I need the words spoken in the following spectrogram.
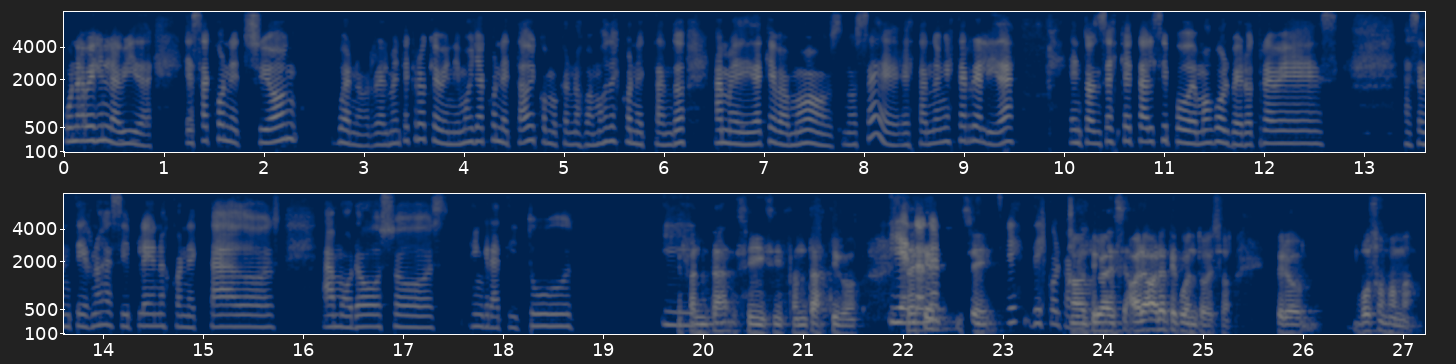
una vez en la vida. Esa conexión, bueno, realmente creo que venimos ya conectados y como que nos vamos desconectando a medida que vamos, no sé, estando en esta realidad. Entonces, ¿qué tal si podemos volver otra vez a sentirnos así plenos, conectados, amorosos, en gratitud, sí, sí, fantástico. ¿Y en dónde? Sí. sí, disculpa. No, ahora, ahora te cuento eso, pero vos sos mamá,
